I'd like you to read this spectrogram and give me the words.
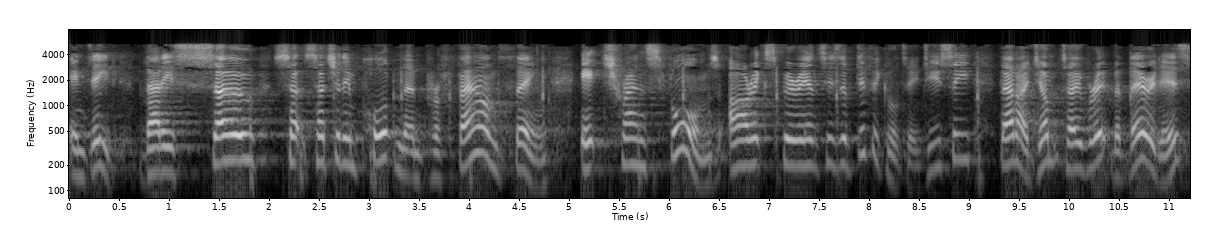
Indeed, that is so, so, such an important and profound thing. It transforms our experiences of difficulty. Do you see that? I jumped over it, but there it is.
